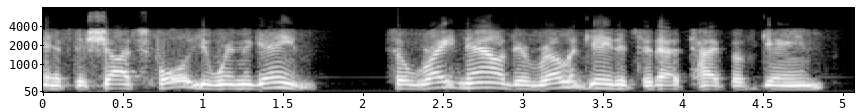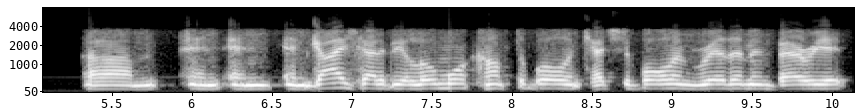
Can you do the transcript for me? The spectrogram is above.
And if the shots fall, you win the game. So right now, they're relegated to that type of game. Um, and, and, and guys got to be a little more comfortable and catch the ball in rhythm and bury it.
